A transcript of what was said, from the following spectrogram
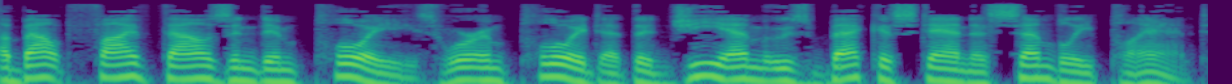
about 5,000 employees were employed at the GM Uzbekistan assembly plant.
